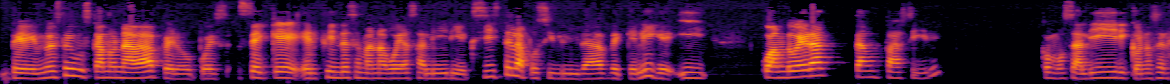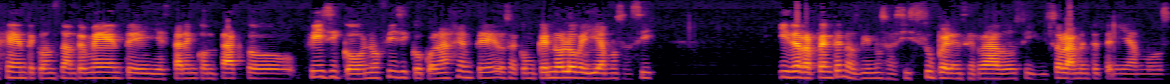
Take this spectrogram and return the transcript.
de no estoy buscando nada, pero pues sé que el fin de semana voy a salir y existe la posibilidad de que ligue. Y cuando era tan fácil como salir y conocer gente constantemente y estar en contacto físico o no físico con la gente, o sea, como que no lo veíamos así. Y de repente nos vimos así súper encerrados y solamente teníamos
